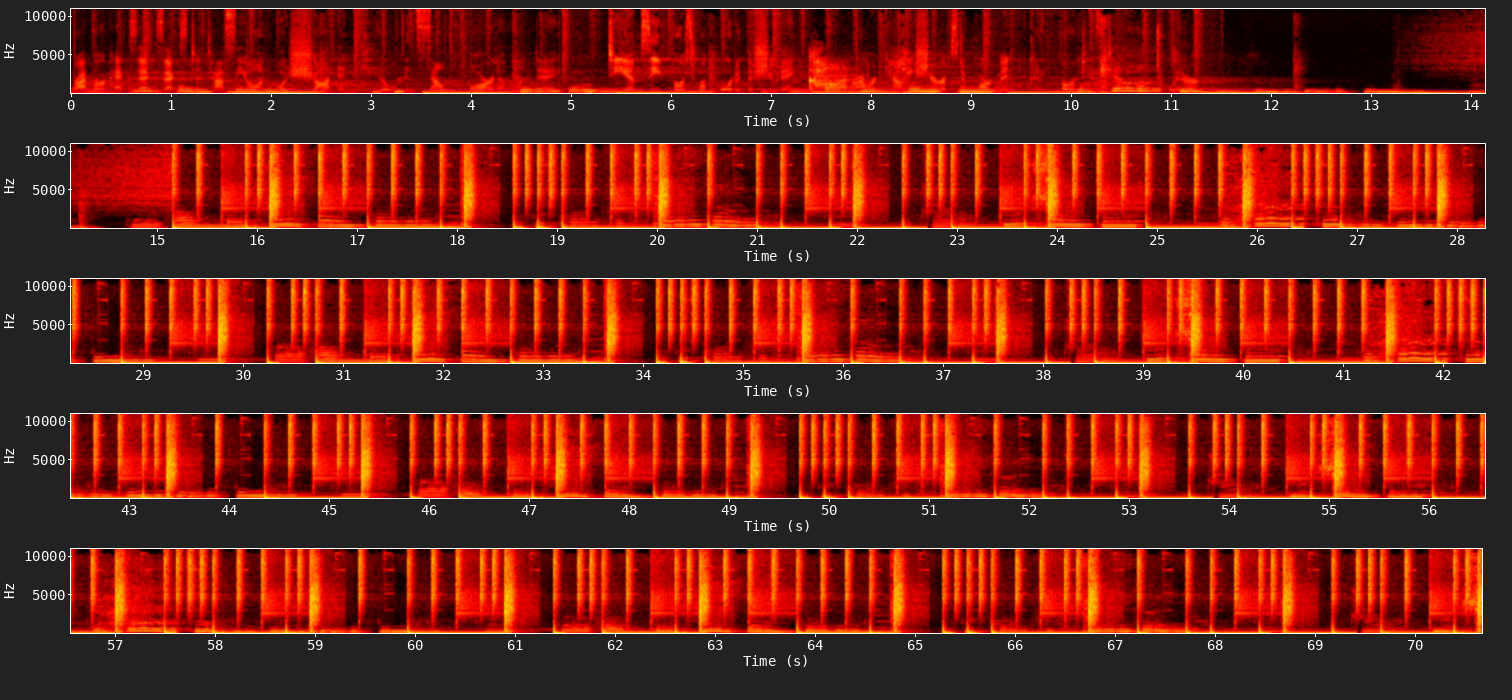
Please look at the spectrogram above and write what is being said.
Rapper XXXTentacion was shot and killed in South Florida Monday. TMZ first reported the shooting. Con. Broward County Sheriff's Department confirmed his death on Twitter. Peace.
